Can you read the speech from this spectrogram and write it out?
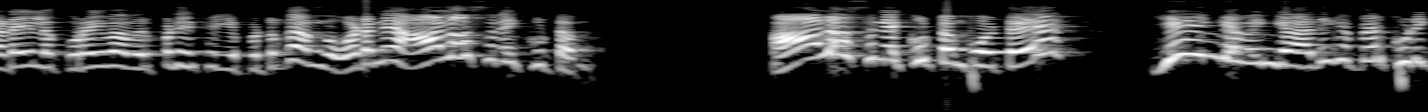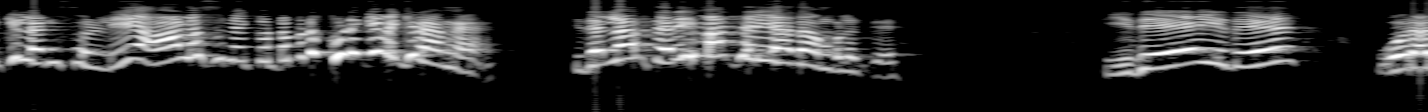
கடையில குறைவா விற்பனை செய்யப்பட்டிருக்கோ அங்க உடனே ஆலோசனை கூட்டம். ஆலோசனை கூட்டம் போட்டு ஏன் இங்க இங்க அதிக பேர் குடிக்கலன்னு சொல்லி ஆலோசனை கூட்டம் போட்டு குடிக்க வைக்கிறாங்க இதெல்லாம் தெரியுமா தெரியாதா உங்களுக்கு? இதே இது ஒரு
